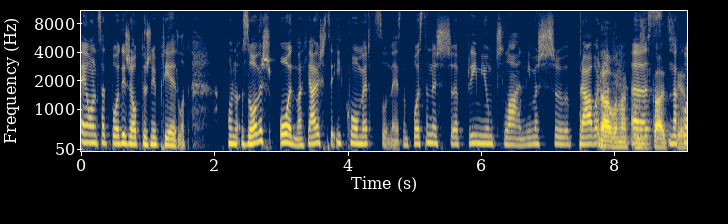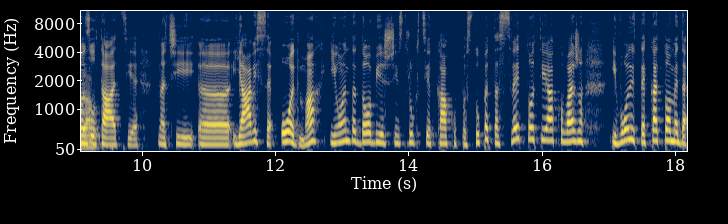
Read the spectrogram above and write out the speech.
e on sad podiže optužni prijedlog. Ono, zoveš odmah, javiš se i komercu, ne znam, postaneš e, premium član, imaš e, pravo, Pravo na e, konzultacije, na konzultacije. Znači, javi se odmah i onda dobiješ instrukcije kako postupati, a sve to ti je jako važno i vodite ka tome da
